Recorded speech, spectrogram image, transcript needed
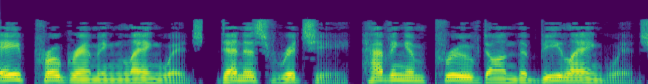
a programming language, Dennis Ritchie, having improved on the B language,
